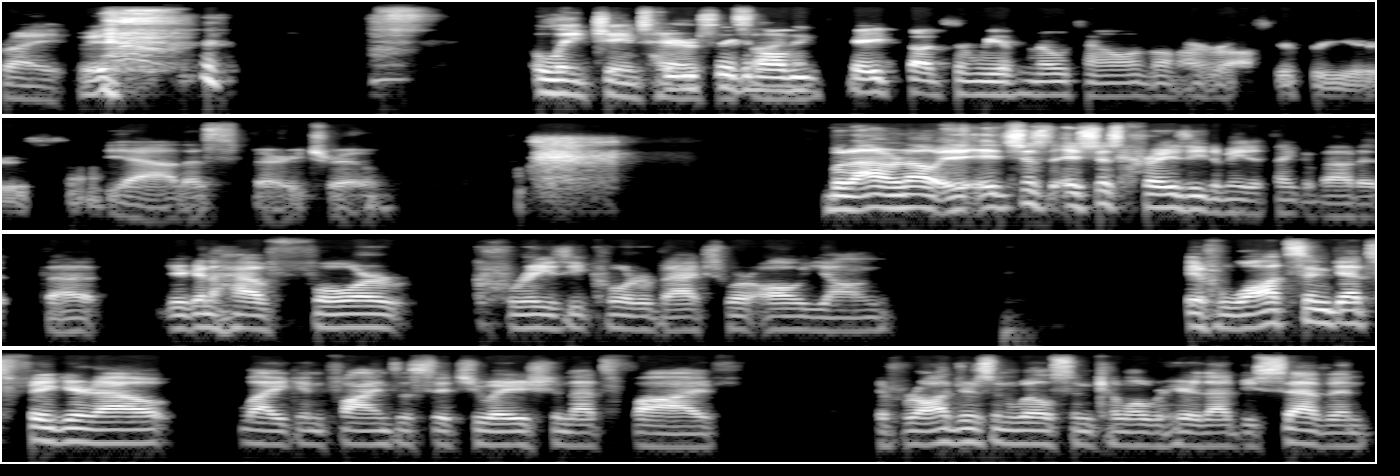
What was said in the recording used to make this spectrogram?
right. Late James Harrison taking all these pay cuts, and we have no talent on our roster for years. So. Yeah, that's very true but I don't know. It, it's just it's just crazy to me to think about it that you're gonna have four crazy quarterbacks who are all young. If Watson gets figured out, like and finds a situation, that's five. If Rodgers and Wilson come over here, that'd be seven.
